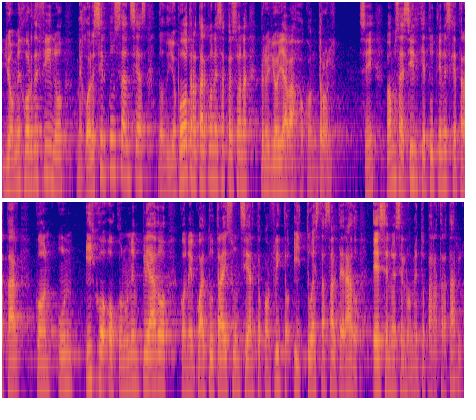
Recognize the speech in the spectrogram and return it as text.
Yo mejor defino mejores circunstancias donde yo puedo tratar con esa persona, pero yo ya bajo control. ¿Sí? Vamos a decir que tú tienes que tratar con un hijo o con un empleado con el cual tú traes un cierto conflicto y tú estás alterado, ese no es el momento para tratarlo.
